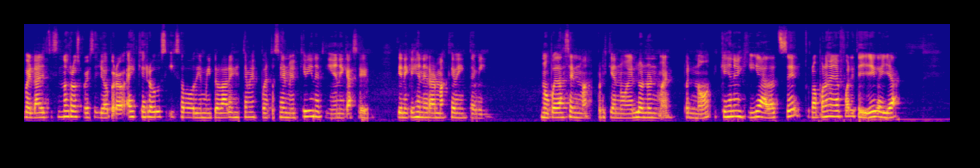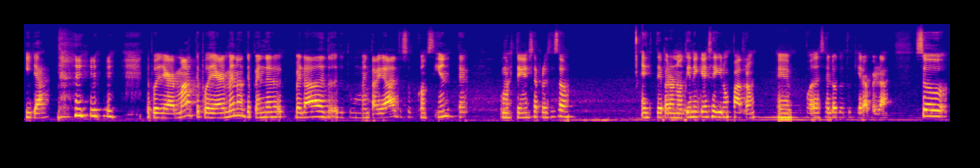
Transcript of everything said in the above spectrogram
¿verdad? Estoy diciendo Rose, pero yo, pero es que Rose hizo 10 mil dólares este mes, pues entonces el mes que viene tiene que hacer, tiene que generar más que 20 mil no puede hacer más porque no es lo normal. Pues no, es que es energía, that's it. Tú la pones allá afuera y te llega y ya. Y ya. te puede llegar más, te puede llegar menos, depende, ¿verdad? De, tu mentalidad, de tu subconsciente, como esté en ese proceso. Este, pero no tiene que seguir un patrón. Eh, puede ser lo que tú quieras, ¿verdad? So,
